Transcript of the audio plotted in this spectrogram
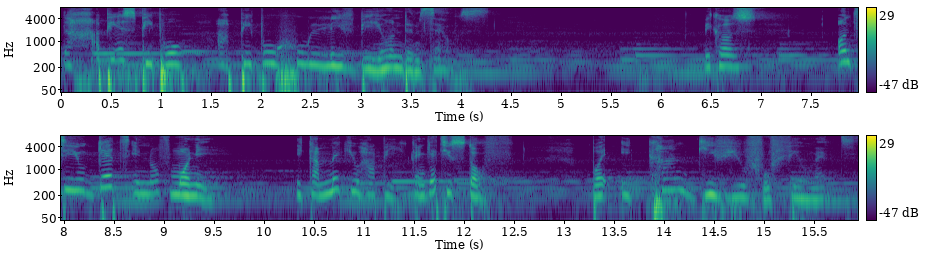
The happiest people are people who live beyond themselves. Because until you get enough money, it can make you happy, it can get you stuff, but it can't give you fulfillment.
